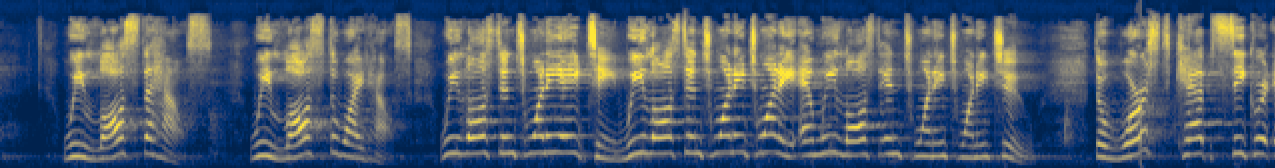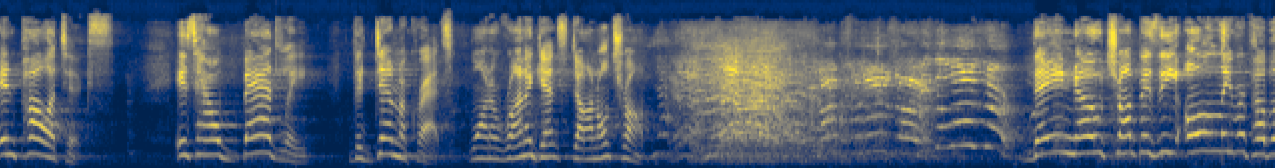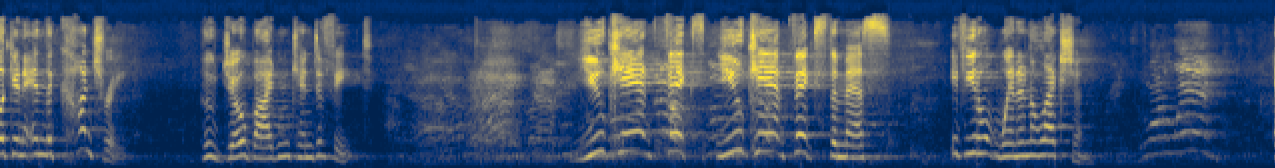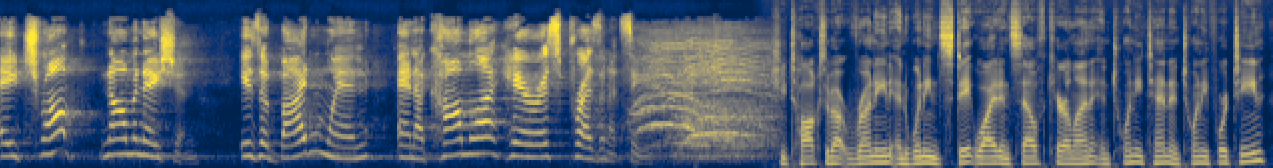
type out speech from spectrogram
We lost the House. We lost the White House. We lost in 2018, we lost in 2020, and we lost in 2022. The worst kept secret in politics is how badly the Democrats want to run against Donald Trump. They know Trump is the only Republican in the country who Joe Biden can defeat. You can't fix you can't fix the mess if you don't win an election. A Trump nomination is a Biden win and a Kamala Harris presidency. She talks about running and winning statewide in South Carolina in 2010 and 2014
